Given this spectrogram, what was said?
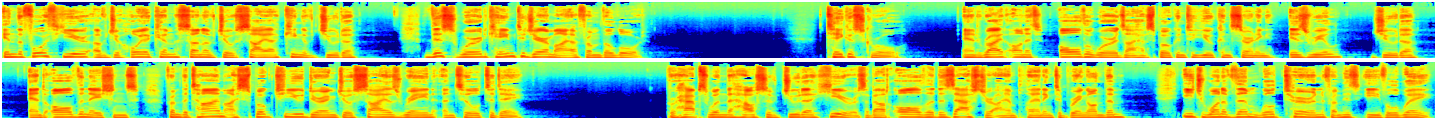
In the fourth year of Jehoiakim, son of Josiah, king of Judah, this word came to Jeremiah from the Lord Take a scroll and write on it all the words I have spoken to you concerning Israel, Judah, and all the nations from the time I spoke to you during Josiah's reign until today. Perhaps when the house of Judah hears about all the disaster I am planning to bring on them, each one of them will turn from his evil way.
